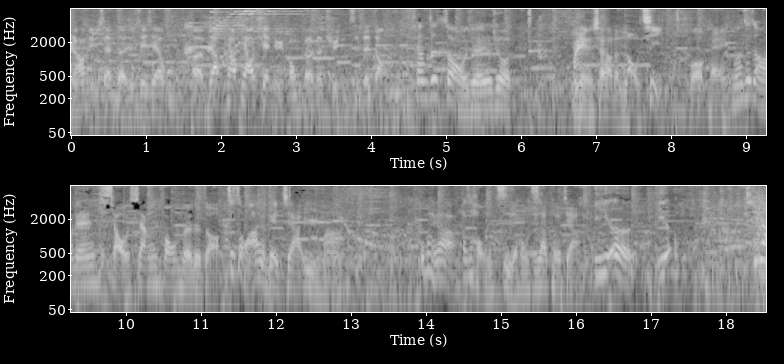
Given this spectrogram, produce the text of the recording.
然后女生的就是一些呃比较飘飘仙女风格的裙子这种。像这种，我觉得就。有点小小的老气，不 OK。然后这种有点小香风的这种，这种阿远可以驾驭吗？Oh my god，它是红字，红字在特价，一二一二。天呐，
